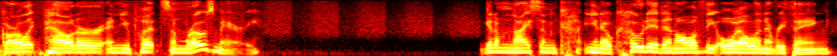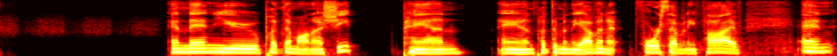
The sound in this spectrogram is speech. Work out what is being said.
garlic powder, and you put some rosemary. Get them nice and you know coated in all of the oil and everything. And then you put them on a sheet pan and put them in the oven at 475 and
